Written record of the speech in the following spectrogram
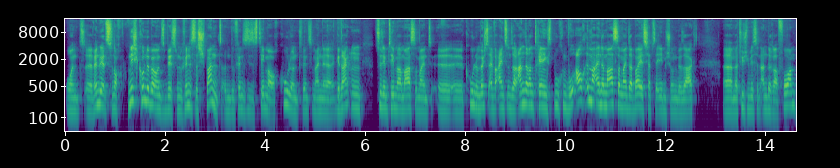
Und äh, wenn du jetzt noch nicht Kunde bei uns bist und du findest es spannend und du findest dieses Thema auch cool und findest meine Gedanken zu dem Thema Mastermind äh, cool und möchtest einfach eins unserer anderen Trainings buchen, wo auch immer eine Mastermind dabei ist, ich habe es ja eben schon gesagt, ähm, natürlich ein bisschen anderer Form,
